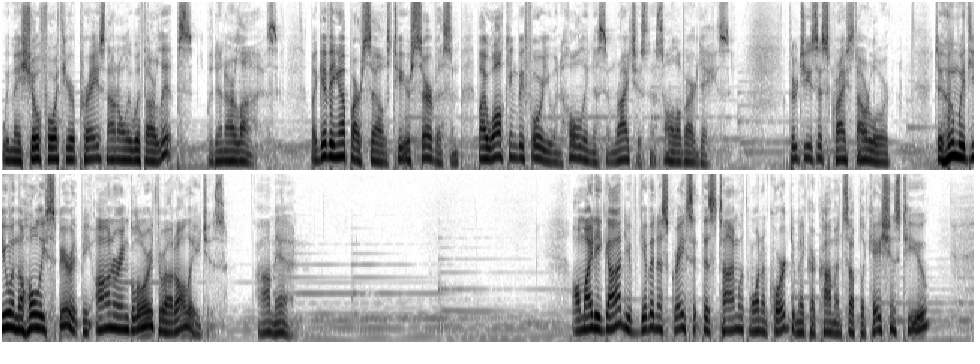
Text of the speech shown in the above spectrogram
we may show forth your praise not only with our lips, but in our lives by giving up ourselves to your service and by walking before you in holiness and righteousness all of our days. Through Jesus Christ our Lord, to whom with you and the Holy Spirit be honor and glory throughout all ages. Amen. Almighty God, you've given us grace at this time with one accord to make our common supplications to you,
